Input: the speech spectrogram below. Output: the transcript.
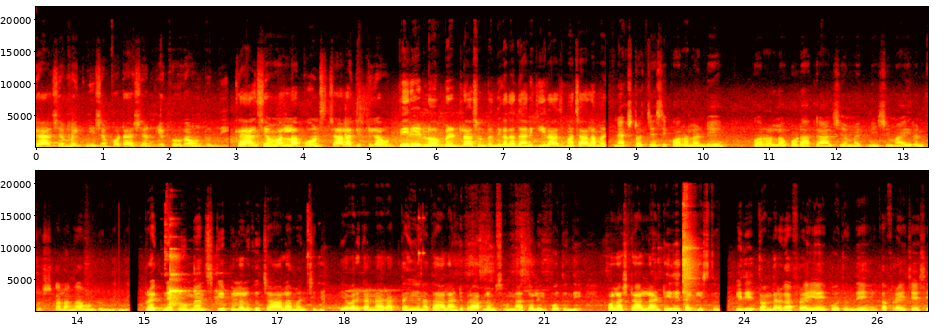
కాల్షియం మెగ్నీషియం పొటాషియం ఎక్కువగా ఉంటుంది. కాల్షియం వల్ల బోన్స్ చాలా గట్టిగా ఉంటుంది పీరియడ్లో బ్లడ్ లాస్ ఉంటుంది కదా దానికి ఈ రాజ్మా చాలా మంచి నెక్స్ట్ వచ్చేసి కొర్రలండి. కొర్రల్లో కూడా కాల్షియం మెగ్నీషియం ఐరన్ పుష్కలంగా ఉంటుంది. ప్రెగ్నెంట్ ఉమెన్స్కి పిల్లలకు చాలా మంచిది. ఎవరికన్నా రక్తహీనత అలాంటి ప్రాబ్లమ్స్ ఉన్నా తొలగిపోతుంది. కొలెస్ట్రాల్ లాంటిది తగ్గిస్తుంది. ఇది తొందరగా ఫ్రై అయిపోతుంది. ఇంకా ఫ్రై చేసి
